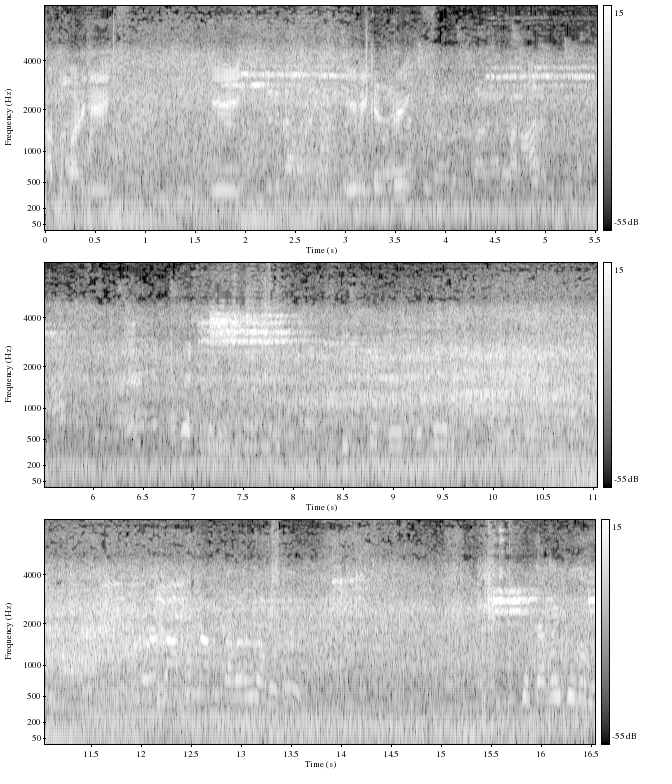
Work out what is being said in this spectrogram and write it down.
Apa mari ye. Ye. Ye weekend sih? টাকাই তো যাবে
